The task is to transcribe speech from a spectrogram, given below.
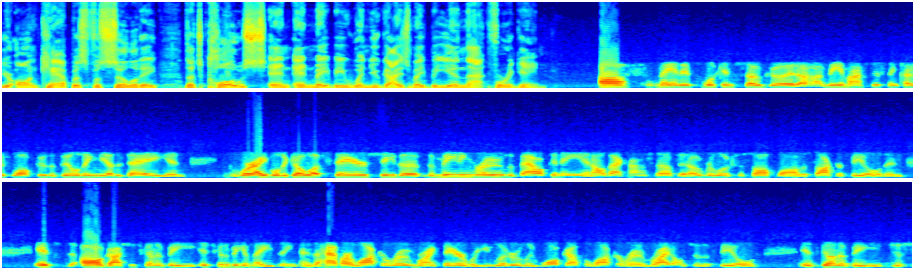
your on-campus facility that's close, and and maybe when you guys may be in that for a game. Oh man, it's looking so good. Uh, me and my assistant coach walked through the building the other day, and we're able to go upstairs, see the the meeting room, the balcony, and all that kind of stuff that overlooks the softball and the soccer field, and it's oh gosh, it's going to be it's going to be amazing. And to have our locker room right there, where you literally walk out the locker room right onto the field, is going to be just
